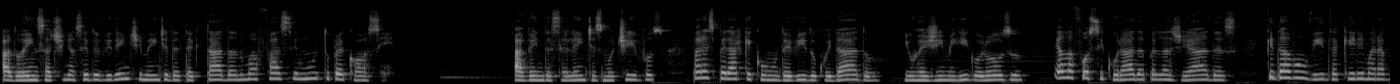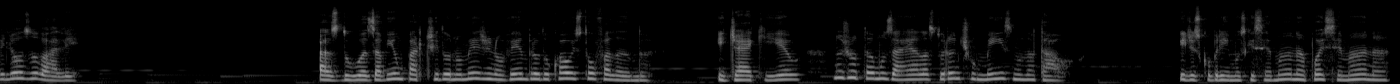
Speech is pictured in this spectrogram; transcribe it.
A doença tinha sido evidentemente detectada numa fase muito precoce. Havendo excelentes motivos para esperar que, com o devido cuidado e o regime rigoroso, ela fosse curada pelas geadas que davam vida àquele maravilhoso vale. As duas haviam partido no mês de novembro do qual estou falando, e Jack e eu nos juntamos a elas durante o mês no Natal e descobrimos que semana após semana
